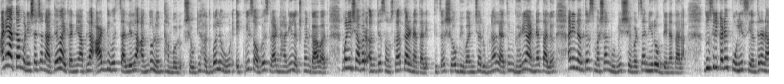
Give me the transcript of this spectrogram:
आणि आता मनीषाच्या नातेवाईकांनी आपला आठ दिवस दिवस चाललेलं आंदोलन थांबवलं. शेवटी हतबल होऊन एकवीस ऑगस्टला ढाणी लक्ष्मण गावात मनीषावर अंत्यसंस्कार करण्यात आले. तिचं शव भिवानीच्या रुग्णालयातून घरी आणण्यात आलं आणि नंतर स्मशानभूमीत शेवटचा निरोप देण्यात आला. दुसरीकडे पोलीस यंत्रणा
